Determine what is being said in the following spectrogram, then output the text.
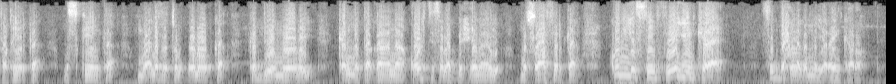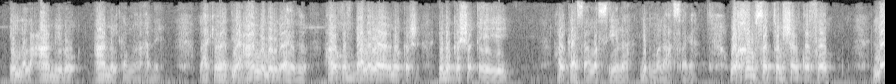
Faqiirka miskiinka mu'alafat lquluubka ka deemoobay kan mataqaanaa qoortiisa la bixinayo musaafirka kulli sinfooyinka saddex lagama yarayn karo. Ila alcaamilu caamilka ma ahane laakiin haddii caamil la yidhaahdo hal qof baa laga yaaba inuu ka shaqeeyey. Halkaasaa la siinaa dhib male asaga wa khamsatun shan qofood laa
